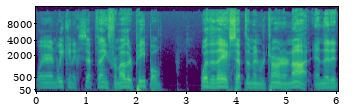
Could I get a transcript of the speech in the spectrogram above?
wherein we can accept things from other people, whether they accept them in return or not, and that it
